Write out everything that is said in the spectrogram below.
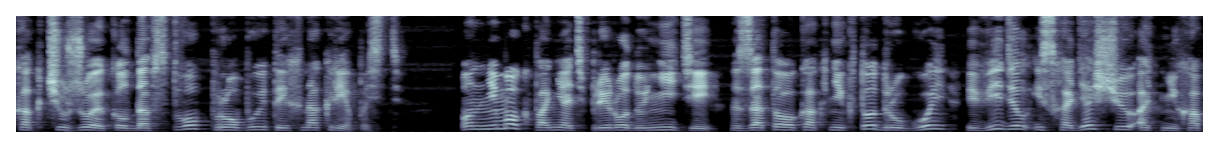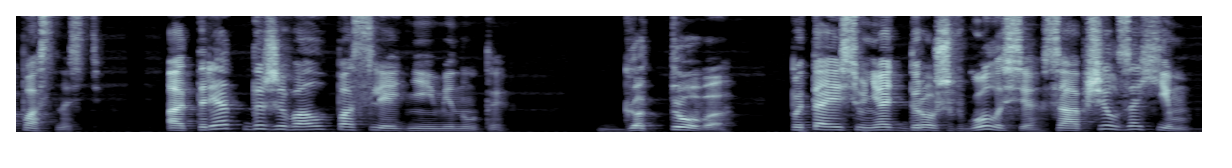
как чужое колдовство пробует их на крепость. Он не мог понять природу нитей, зато как никто другой видел исходящую от них опасность. Отряд доживал последние минуты. «Готово!» Пытаясь унять дрожь в голосе, сообщил Захим,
